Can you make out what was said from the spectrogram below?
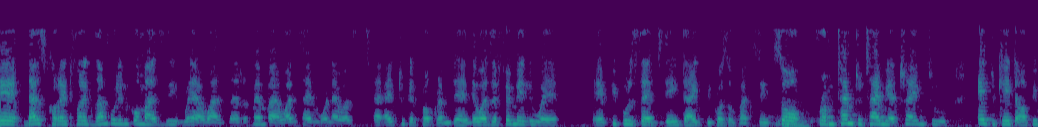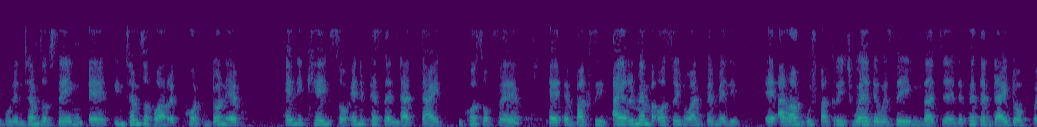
Uh, that is correct. For example, in Nkomazi, where I was, I remember one time when I was, I, I took a program there. There was a family where uh, people said they died because of vaccine. So mm. from time to time, we are trying to educate our people in terms of saying, uh, in terms of our record, we don't have any case or any person that died because of a, a, a vaccine. I remember also in one family uh, around Bushbuckridge where they were saying that uh, the person died of uh,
